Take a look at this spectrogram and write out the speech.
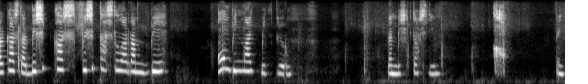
Arkadaşlar Beşiktaş Beşiktaşlılardan bir 10 bin like bekliyorum. Ben Beşiktaşlıyım. Ben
